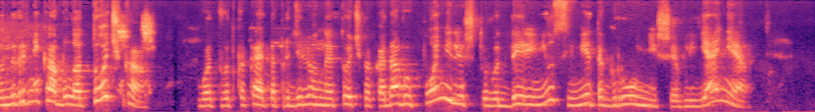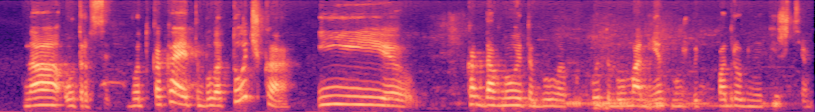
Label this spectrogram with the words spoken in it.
но наверняка была точка, вот, вот какая-то определенная точка, когда вы поняли, что вот Dairy News имеет огромнейшее влияние на отрасль. Вот какая это была точка и как давно это было, какой это был момент, может быть, подробнее пишите?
